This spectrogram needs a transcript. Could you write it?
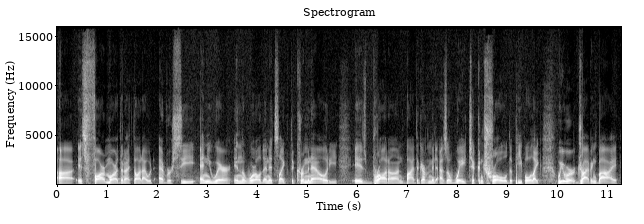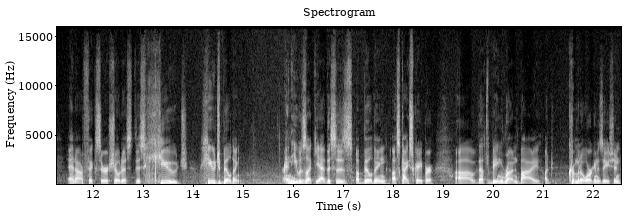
uh, is far more than I thought I would ever see anywhere in the world. And it's like the criminality is brought on by the government as a way to control the people. Like we were driving by and our fixer showed us this huge, huge building. And he was like, yeah, this is a building, a skyscraper, uh, that's being run by a criminal organization.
